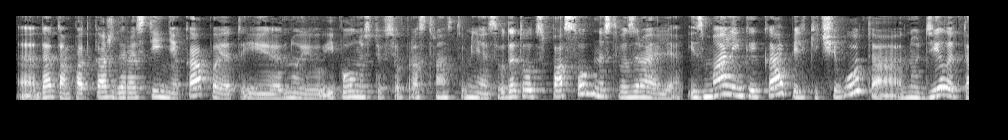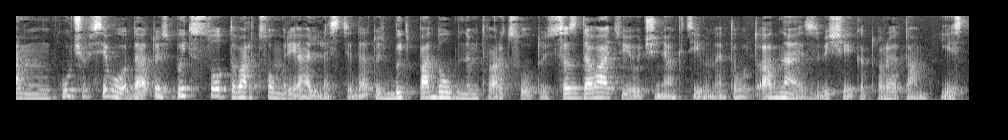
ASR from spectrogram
да, там под каждое растение капает, и, ну, и, и полностью все пространство меняется. Вот эта вот способность в Израиле из маленькой капельки чего-то, ну, делать там кучу всего, да, то есть быть сотворцом реальности, да, то есть быть подобным Творцу, то есть создавать ее очень активно. Это вот одна из вещей, которая там есть.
